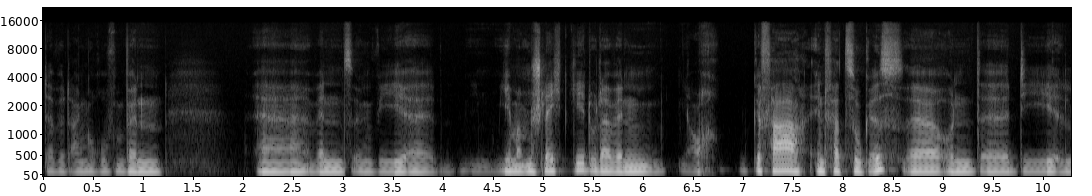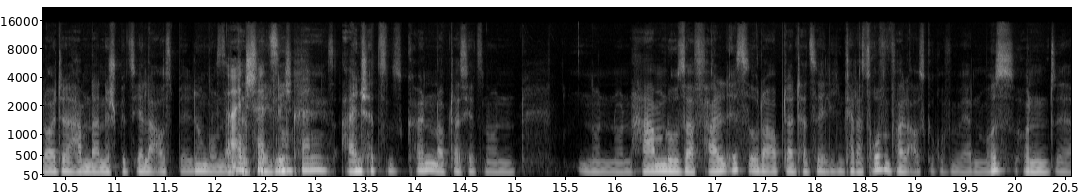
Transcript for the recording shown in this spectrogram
da wird angerufen, wenn wenn es irgendwie jemandem schlecht geht oder wenn auch Gefahr in Verzug ist äh, und äh, die Leute haben da eine spezielle Ausbildung, um das einschätzen, können. einschätzen zu können, ob das jetzt nun, nun, nun ein harmloser Fall ist oder ob da tatsächlich ein Katastrophenfall ausgerufen werden muss und äh,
